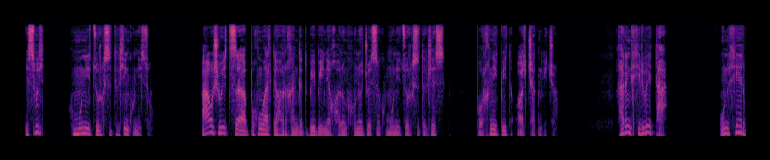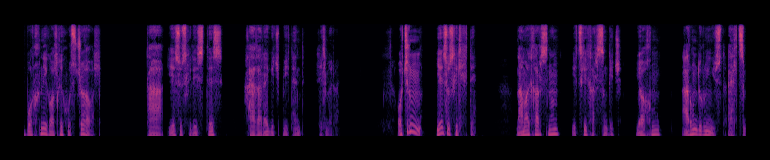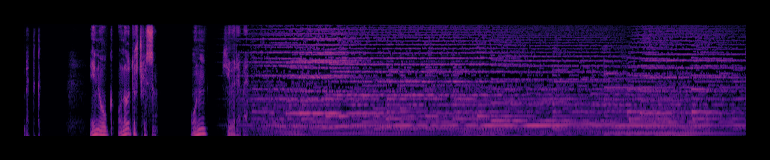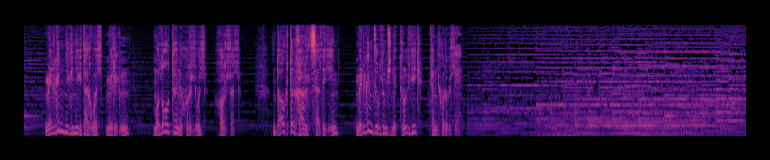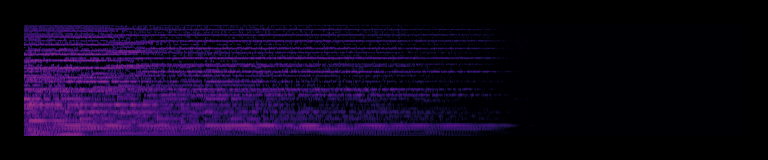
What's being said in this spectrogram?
Эсвэл хүмүүний зүрх сэтгэлийн хүнээс үү? Аушвиц бүхэн вайлдын 20 ангид бие биенээ хорин хөнөөж байсан хүмүүний зүрх сэтгэлээс Бурхныг бид олж чадна гэж юу. Харин хэрвээ та үнэхээр Бурхныг олохыг хүсэж байгаа бол та Есүс Христэс хайгаарай гэж би танд хэлмээр байна. Учир нь Есүс хэлэхдээ намайг харсан нь эцгийг харсан гэж Иохан 14:9-д айлцсан байдаг. Энэ үг өнөөдөр ч гэсэн үнэн хിവэрэ байна. Мэргэн нэгнийг дагвал мэргэн, мулгуутай нөхөрлөл хорлол. Доктор Харалт цаалогийн мэрэгэн зөвлөмж нэвтрүүлгийг танд хүргэлээ.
